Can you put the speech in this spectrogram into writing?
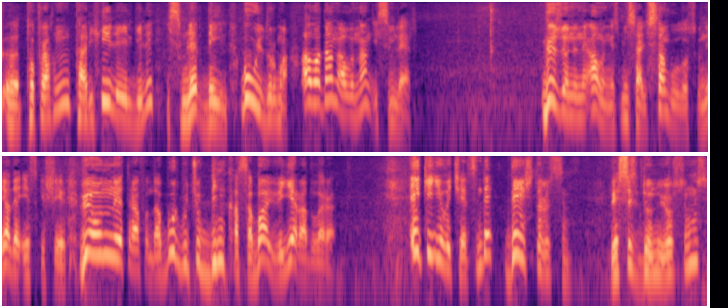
e, toprağın tarihiyle ilgili isimler değil. Bu uydurma, havadan alınan isimler. Göz önüne alınız misal İstanbul olsun ya da Eskişehir ve onun etrafında bir buçuk bin kasaba ve yer adları. İki yıl içerisinde değiştirirsin. Ve siz dönüyorsunuz.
